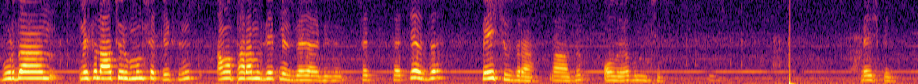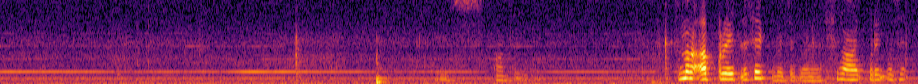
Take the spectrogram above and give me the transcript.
Buradan mesela atıyorum bunu seçeceksiniz. Ama paramız yetmez beyler bizim. Seç, seçeceğiz de 500 lira lazım oluyor bunun için. 5000. Yes, Antalya. Şunları upgradelesek mi acaba ya? Şunu upgradelesek.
